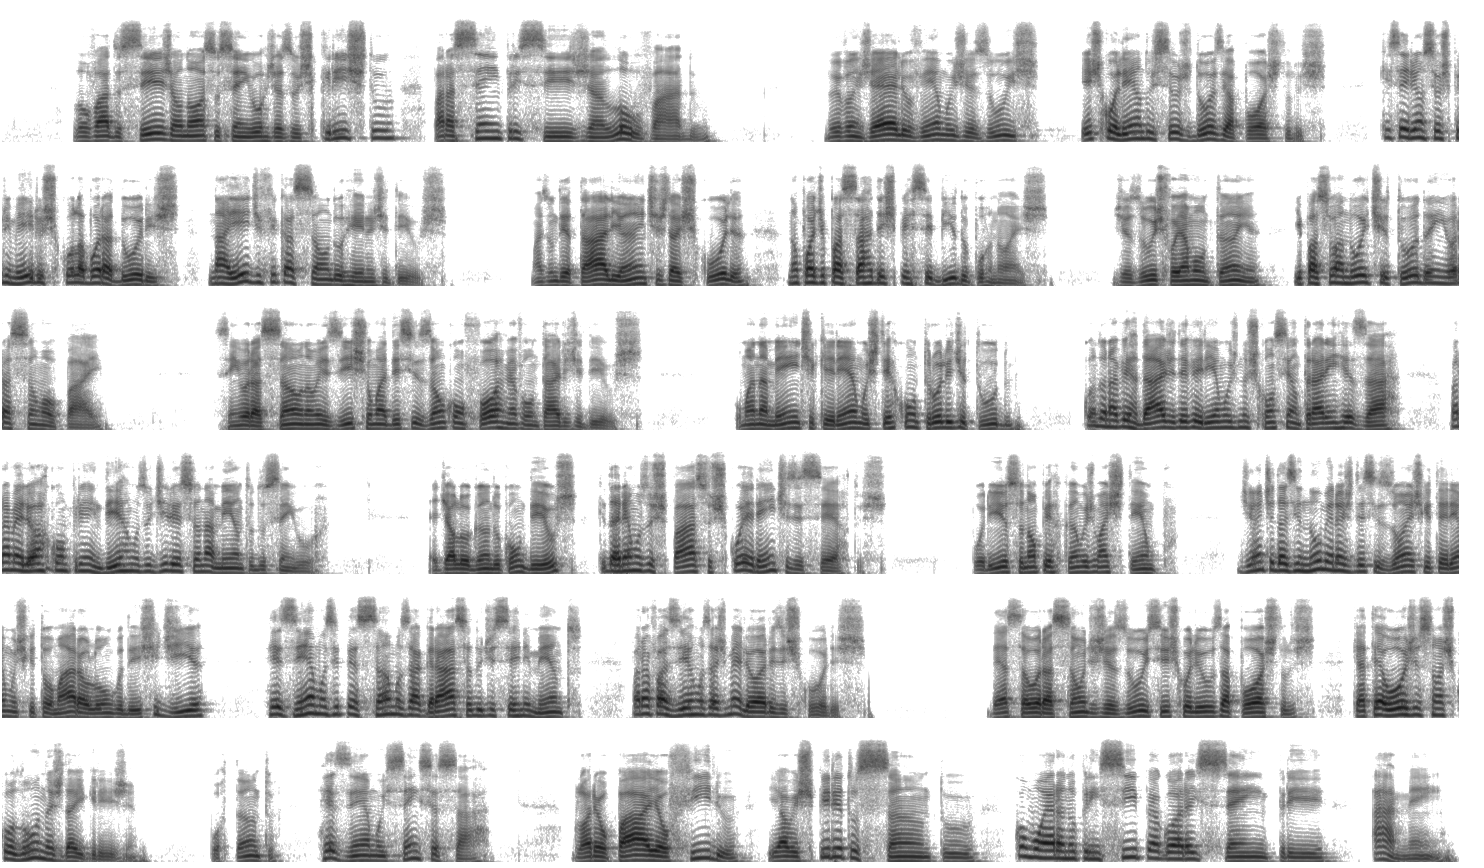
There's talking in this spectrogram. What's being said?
Louvado seja o nosso Senhor Jesus Cristo, para sempre seja louvado. No Evangelho vemos Jesus escolhendo os seus doze apóstolos, que seriam seus primeiros colaboradores na edificação do reino de Deus. Mas um detalhe antes da escolha não pode passar despercebido por nós. Jesus foi à montanha e passou a noite toda em oração ao Pai. Sem oração não existe uma decisão conforme a vontade de Deus. Humanamente queremos ter controle de tudo, quando na verdade deveríamos nos concentrar em rezar para melhor compreendermos o direcionamento do Senhor. É dialogando com Deus que daremos os passos coerentes e certos. Por isso, não percamos mais tempo. Diante das inúmeras decisões que teremos que tomar ao longo deste dia, rezemos e peçamos a graça do discernimento para fazermos as melhores escolhas. Dessa oração de Jesus se escolheu os apóstolos que até hoje são as colunas da Igreja. Portanto, rezemos sem cessar. Glória ao Pai, ao Filho e ao Espírito Santo, como era no princípio, agora e sempre. Amém.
